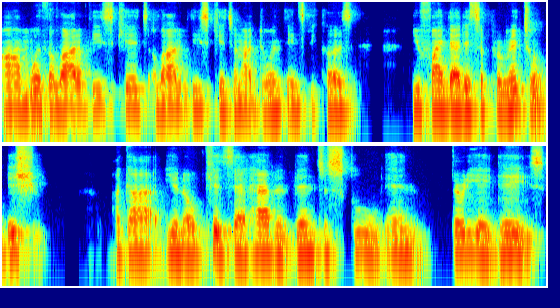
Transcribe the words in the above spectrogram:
um, with a lot of these kids. A lot of these kids are not doing things because you find that it's a parental issue. I got, you know, kids that haven't been to school in 38 days.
